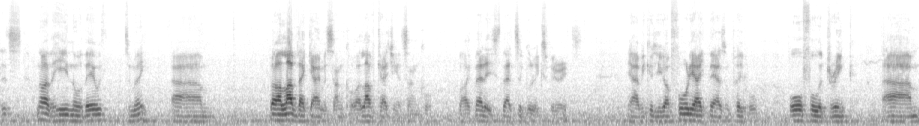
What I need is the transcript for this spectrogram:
it's neither here nor there with to me. Um, but I love that game at Suncorp. I love coaching at Suncorp. Like that is that's a good experience. Know, because you got forty eight thousand people, all full of drink, um,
